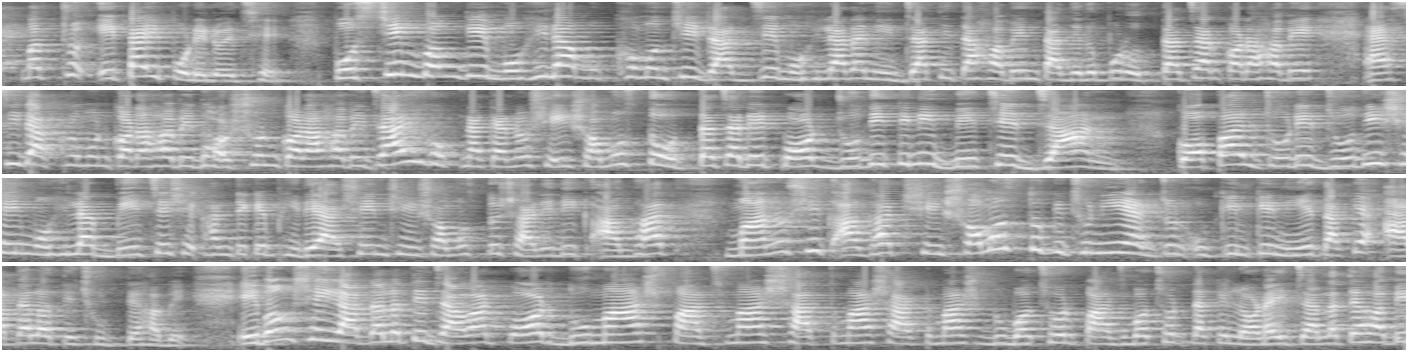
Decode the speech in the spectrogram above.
একমাত্র এটাই পড়ে রয়েছে। পশ্চিমবঙ্গে মহিলা মুখ্যমন্ত্রীর রাজ্যে মহিলারা নির্যাতিতা হবেন, তাদের উপর অত্যাচার করা হবে অ্যাসিড আক্রমণ করা হবে, ধর্ষণ করা হবে, যাই হোক না কেন, সেই সমস্ত অত্যাচারের পর যদি তিনি বেঁচে যান, কপাল জোরে যদি সেই মহিলা বেঁচে সেখান থেকে ফিরে আসেন, সেই সমস্ত শারীরিক আঘাত, মানসিক আঘাত, সেই সমস্ত কিছু নিয়ে একজন উকিলকে নিয়ে তাকে আদালতে ছুটতে হবে। এবং সেই আদালতে যাওয়ার পর দু মাস, পাঁচ মাস, সাত মাস, আট মাস, দু বছর, পাঁচ বছর তাকে লড়াই চালাতে হবে,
